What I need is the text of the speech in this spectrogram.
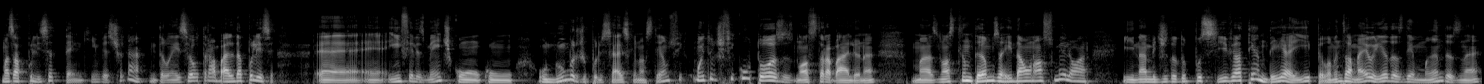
mas a polícia tem que investigar. Então esse é o trabalho da polícia. É, é infelizmente, com, com o número de policiais que nós temos, fica muito dificultoso o nosso trabalho, né? Mas nós tentamos aí dar o nosso melhor e, na medida do possível, atender aí, pelo menos a maioria das demandas né,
